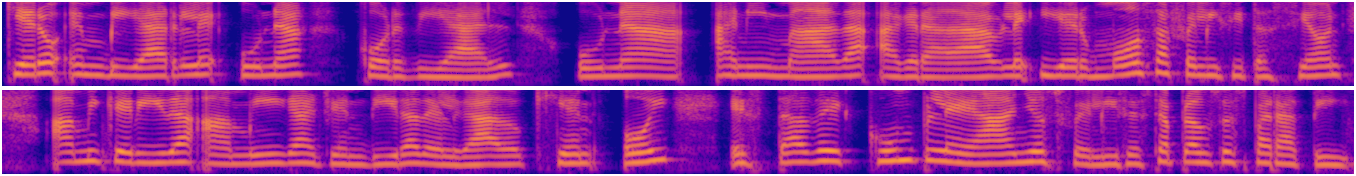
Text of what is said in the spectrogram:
quiero enviarle una cordial, una animada, agradable y hermosa felicitación a mi querida amiga Yendira Delgado, quien hoy está de cumpleaños feliz. Este aplauso es para ti.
